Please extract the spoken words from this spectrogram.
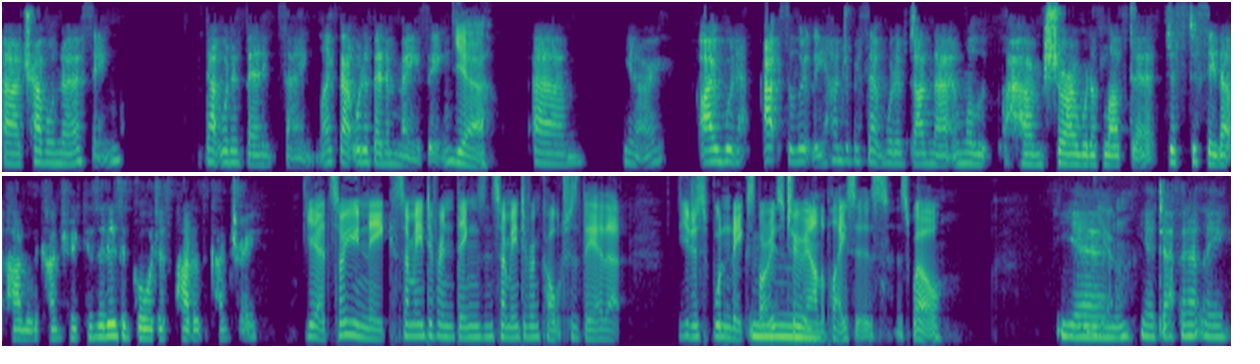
uh, travel nursing, that would have been insane. Like that would have been amazing. Yeah. Um, you know, I would absolutely 100% would have done that, and will I'm sure I would have loved it just to see that part of the country because it is a gorgeous part of the country. Yeah. It's so unique. So many different things and so many different cultures there that you just wouldn't be exposed to in Mm. other places as well. Yeah, Yeah. yeah, definitely.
